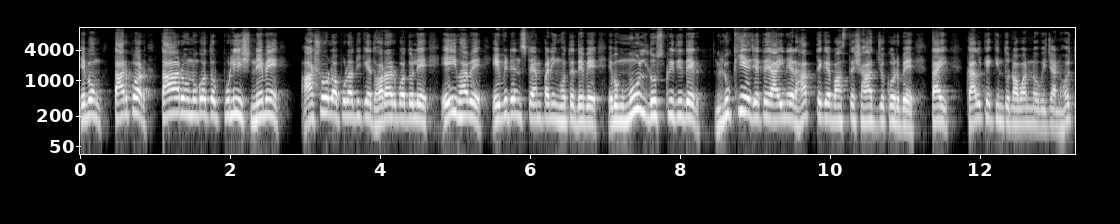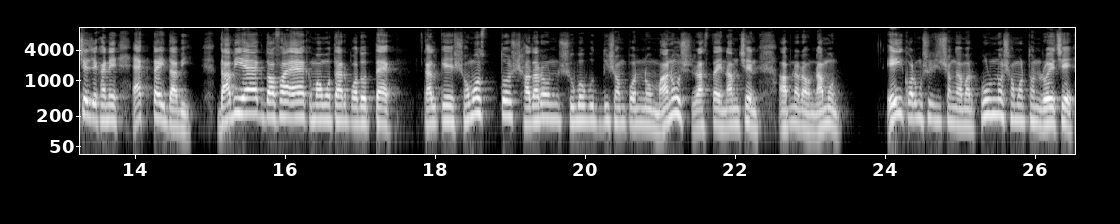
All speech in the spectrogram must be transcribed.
এবং তারপর তার অনুগত পুলিশ নেমে আসল অপরাধীকে ধরার বদলে এইভাবে এভিডেন্স ট্যাম্পারিং হতে দেবে এবং মূল দুষ্কৃতীদের লুকিয়ে যেতে আইনের হাত থেকে বাঁচতে সাহায্য করবে। তাই কালকে কিন্তু নবান্ন অভিযান হচ্ছে, যেখানে একটাই দাবি। দাবি এক, দফা এক, মমতার পদত্যাগ। কালকে সমস্ত সাধারণ শুভবুদ্ধি সম্পন্ন মানুষ রাস্তায় নামছেন। আপনারাও নামুন। এই কর্মসূচির সঙ্গে আমার পূর্ণ সমর্থন রয়েছে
